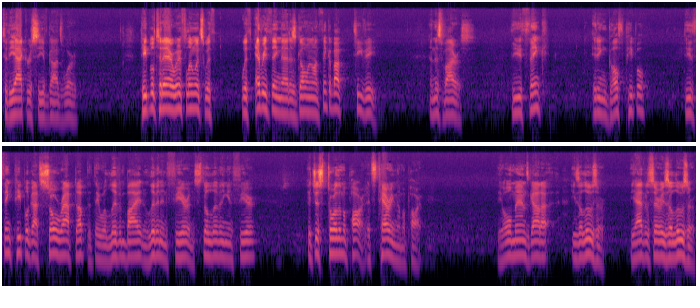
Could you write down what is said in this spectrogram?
to the accuracy of God's word. People today are influenced with, with everything that is going on. Think about TV and this virus. Do you think it engulfed people? Do you think people got so wrapped up that they were living by it and living in fear and still living in fear? It just tore them apart. It's tearing them apart. The old man's got a, he's a loser. The adversary is a loser.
